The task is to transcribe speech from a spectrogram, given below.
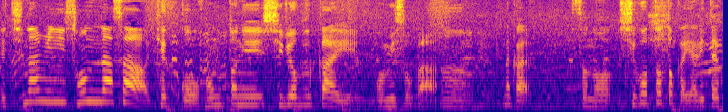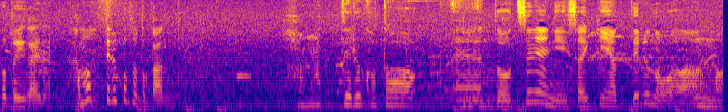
でちなみにそんなさ結構本当に思慮深いお味噌がうん。なんかその仕事とかやりたいこと以外でハマってることとかあるの、ハマってることえっ、と常に最近やってるのは、うん。まあ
